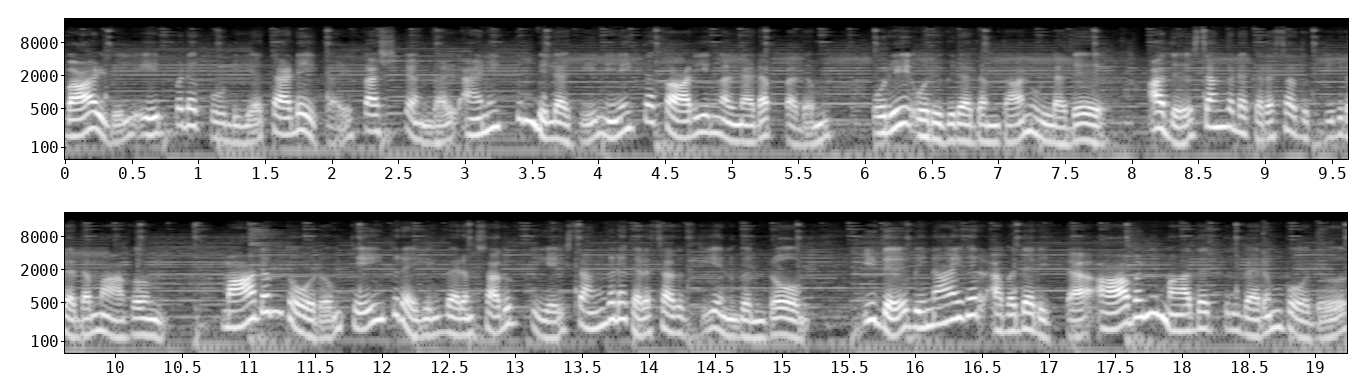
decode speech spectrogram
வாழ்வில் ஏற்படக்கூடிய தடைகள் கஷ்டங்கள் அனைத்தும் விலகி நினைத்த காரியங்கள் நடப்பதும் ஒரே ஒரு விரதம்தான் உள்ளது. அது சங்கடகர சதுர்த்தி விரதம் ஆகும் மாதந்தோறும் தேய்பிரையில் வரும் சதுர்த்தியை சங்கடகர சதுர்த்தி என்கின்றோம். இது விநாயகர் அவதரித்த ஆவணி மாதத்தில் வரும்போது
